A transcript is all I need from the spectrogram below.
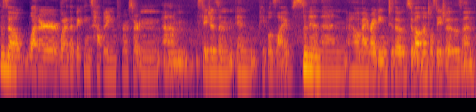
Mm-hmm. So what are what are the big things happening for certain um, stages in in people's lives, Mm-hmm. and then how am I writing to those developmental stages? And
